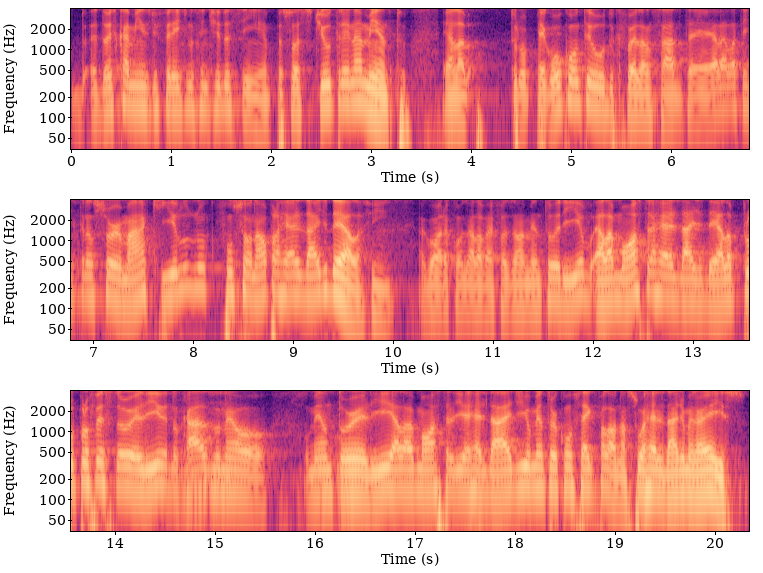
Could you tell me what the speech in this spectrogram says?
do- dois caminhos diferentes no sentido assim, a pessoa assistiu o treinamento, ela pegou o conteúdo que foi lançado até ela, ela tem que transformar aquilo no funcional para a realidade dela. Sim. Agora, quando ela vai fazer uma mentoria, ela mostra a realidade dela pro professor ali, no caso, né, o, o mentor ali, ela mostra ali a realidade e o mentor consegue falar, na sua realidade o melhor é isso.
